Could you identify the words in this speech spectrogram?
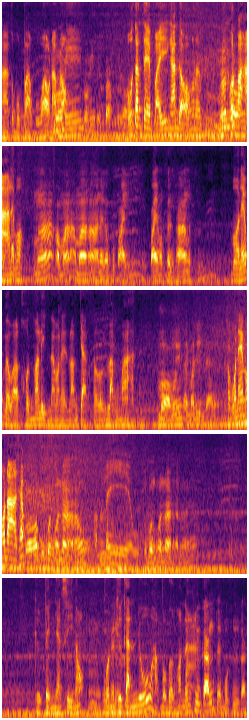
มาก็บ่ปากบ่เว้าน้ำเนาะบ่มีบ่มีใครปากเลยว่า โอ้ตั้งแต่ไปงานดองนะอืมมีคนมาหาเลยบ่มาเข้ามามาหาเลยกับบ่ไปไปห้องเครื่องทางน่ะคือบ่แล้วแบบว่าคนมาลินนะมาในหลังจากเราหลังมาหันน่ะหมอบ่มีใครมาลิ้นได้เขาบ่แนมเฮานาครับบ่บ่เบิ่งคนหน้าเฮาเอาเลวบ่เบิ่งคนหน้านะ คือเป็นอย่างสี่เนาะอืมคนคือกันอยู่หักบ่เบิ่งฮอดหมันน้าคือกันแต่บ่คือกัน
